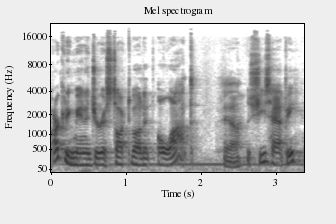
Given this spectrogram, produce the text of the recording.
marketing manager, has talked about it a lot. Yeah. She's happy.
